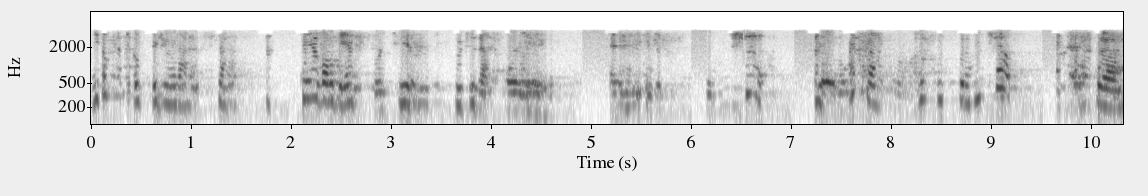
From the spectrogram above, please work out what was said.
you don't have to go figure it out yourself. They have all the experts here who do that for you. And then you just put them shut. So I got it wrong. Just put them shut. So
